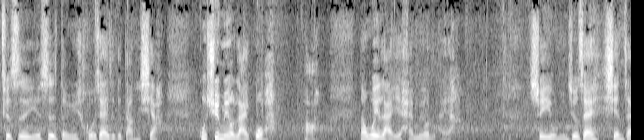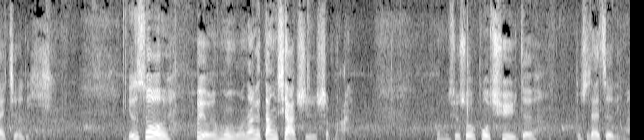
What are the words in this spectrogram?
就是也是等于活在这个当下。过去没有来过啊，好，那未来也还没有来啊，所以我们就在现在这里。有的时候会有人问我，那个当下是什么？我们就说过去的不是在这里嘛，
